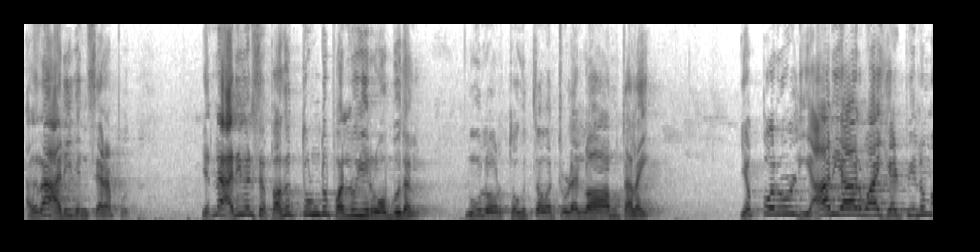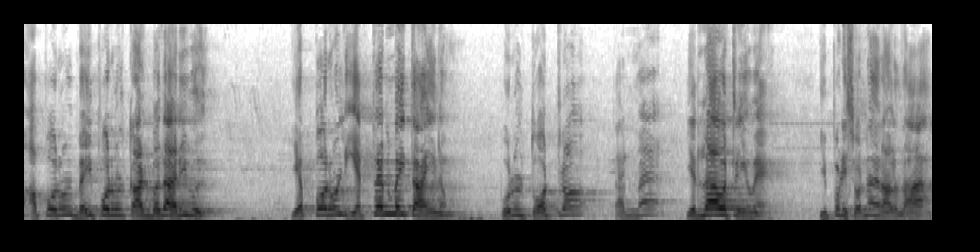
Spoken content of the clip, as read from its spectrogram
அதுதான் அறிவின் சிறப்பு. என்ன அறிவின் சிற பகுத்துண்டு பல்லுயிர் ஓம்புதல். நூலோர் தொகுத்தவற்றுள் எல்லாம் தலை. எப்பொருள் யார் யார் வாய் கேட்பினும் அப்பொருள் மெய்ப்பொருள் காண்பது அறிவு. எப்பொருள் எத்தன்மை தாயினும் பொருள் தோற்றம் தன்மை எல்லாவற்றையுமே. இப்படி சொன்னதுனால தான்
